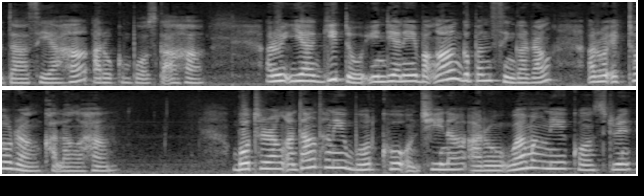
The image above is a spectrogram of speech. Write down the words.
gata siya ha aro compose ka ha aru ia gito india ne banga gapan singarang aru ektorang khalang ham botrang antang thangni bot kho onchina aru wamangni constituent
